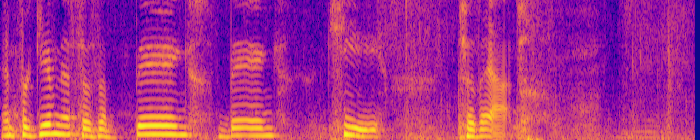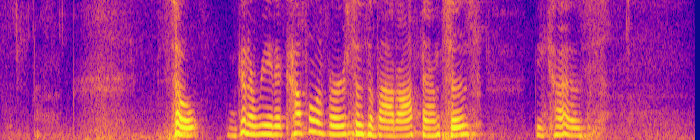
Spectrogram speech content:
And forgiveness is a big, big key to that. So I'm going to read a couple of verses about offenses because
